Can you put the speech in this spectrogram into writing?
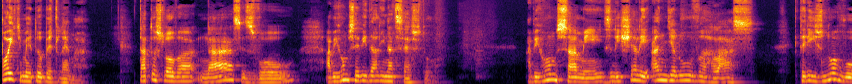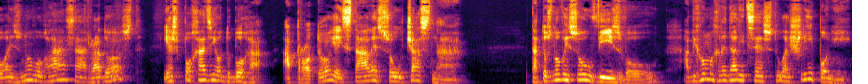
Pojďme do Betlema. Tato slova nás zvou, abychom se vydali na cestu. Abychom sami slyšeli andělův hlas, který znovu a znovu hlásá radost, jež pochází od Boha a proto je stále současná. Tato slova jsou výzvou, abychom hledali cestu a šli po ní.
